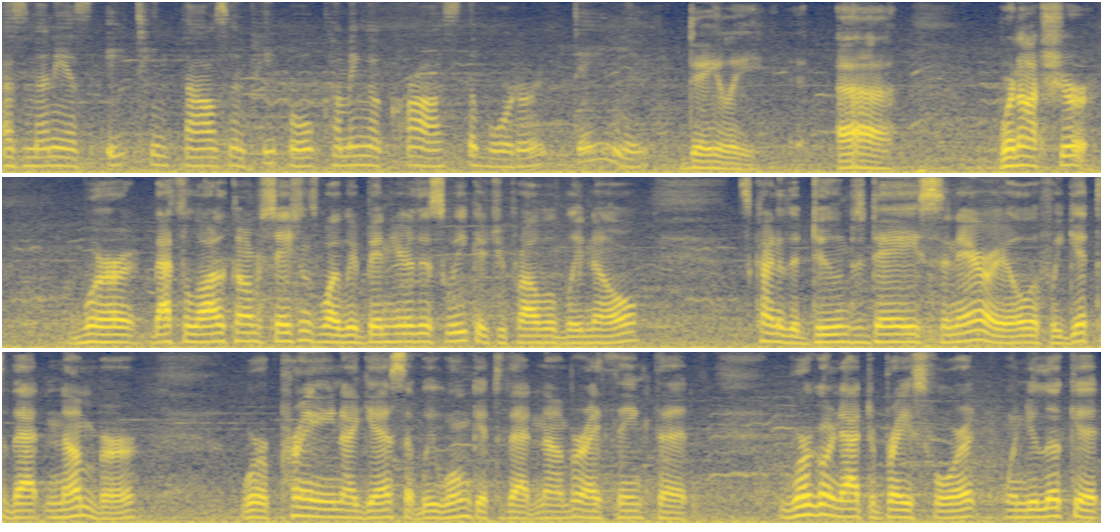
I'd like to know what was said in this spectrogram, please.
as many as 18,000 people coming across the border daily. Daily. Uh, we're not sure. We're, that's a lot of conversations why we've been here this week, as you probably know. It's kind of the doomsday scenario. If we get to that number, we're praying, I guess, that we won't get to that number. I think that we're going to have to brace for it. When you look at,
